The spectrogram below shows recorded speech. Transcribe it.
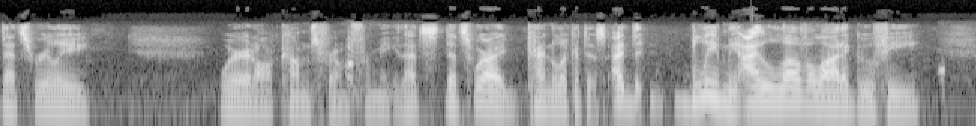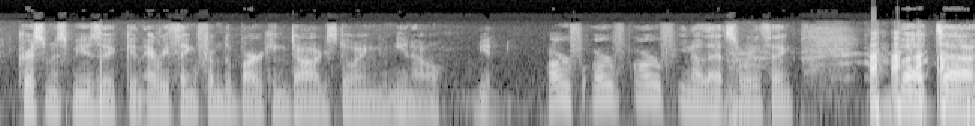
that's really where it all comes from for me. That's that's where I kind of look at this. I th- believe me, I love a lot of goofy Christmas music and everything from the barking dogs doing, you know, you arf arf arf, you know that sort of thing. But uh,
